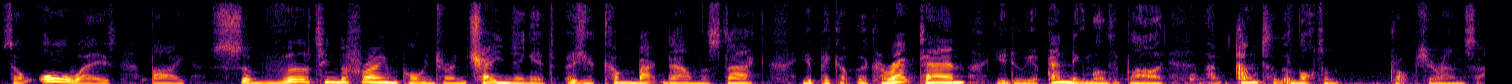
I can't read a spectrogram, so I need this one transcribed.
So always by subverting the frame pointer and changing it as you come back down the stack, you pick up the correct n, you do your pending multiply, and out at the bottom drops your answer.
